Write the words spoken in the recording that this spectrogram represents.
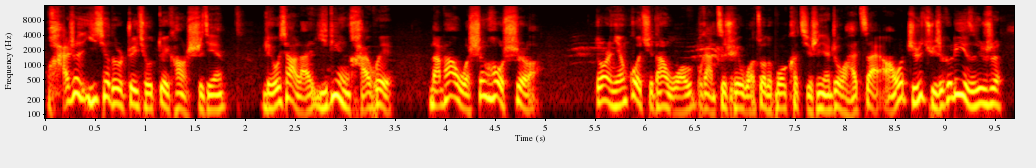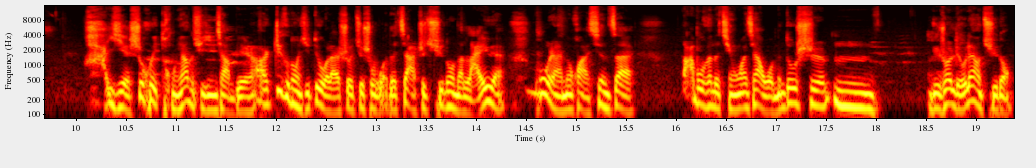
我还是一切都是追求对抗时间，留下来一定还会，哪怕我身后事了多少年过去，但是我不敢自吹，我做的播客几十年之后还在啊。我只是举这个例子，就是还也是会同样的去影响别人，而这个东西对我来说就是我的价值驱动的来源。不然的话，现在。大部分的情况下，我们都是嗯，比如说流量驱动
